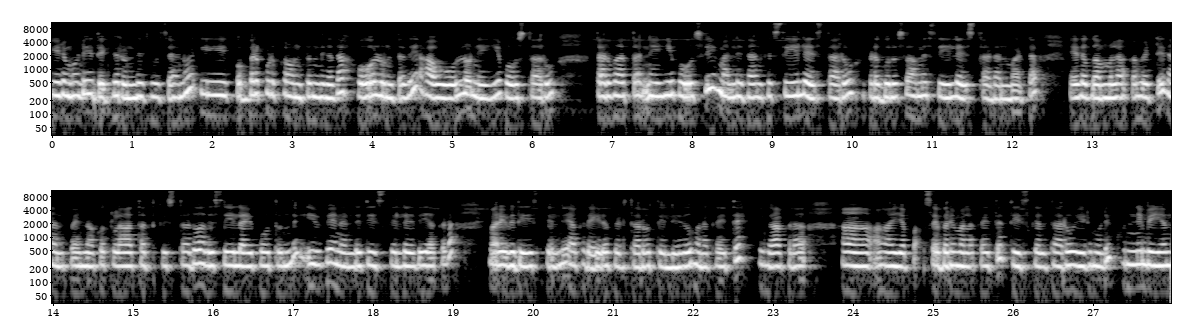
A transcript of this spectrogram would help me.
ఇడముడి దగ్గరుండి చూశాను. ఈ కొబ్బరి కుడక ఉంటుంది కదా హోల్ ఉంటుంది. ఆ హోల్లో నెయ్యి పోస్తారు. తర్వాత నెయ్యి పోసి మళ్ళీ దానికి సీల్ వేస్తారు అక్కడ గురుస్వామి సీల్ వేస్తాడనమాట ఏదో గమ్ములాక పెట్టి దానిపైన ఒక క్లాత్ అతికిస్తాడు. అది సీల్ అయిపోతుంది ఇవేనండి తీసుకెళ్ళేది అక్కడ. మరి ఇవి తీసుకెళ్ళి అక్కడ ఏడ పెడతారో తెలియదు మనకైతే. ఇక అక్కడ అయ్యప్ప శబరిమలకైతే తీసుకెళ్తారు ఈడుముడి. కొన్ని బియ్యం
